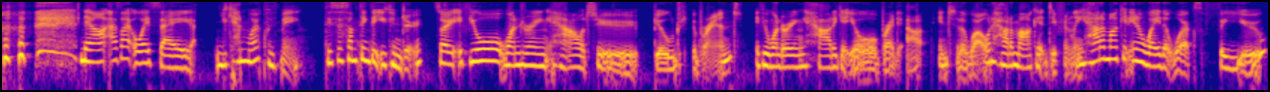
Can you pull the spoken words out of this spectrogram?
now, as I always say, you can work with me. This is something that you can do. So, if you're wondering how to build your brand, if you're wondering how to get your brand out into the world, how to market differently, how to market in a way that works for you,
